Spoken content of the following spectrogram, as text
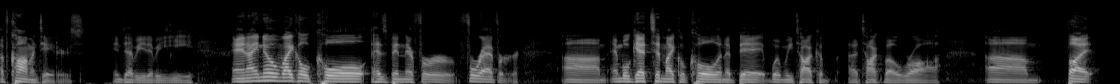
of commentators in WWE, and I know Michael Cole has been there for forever. Um, and we'll get to Michael Cole in a bit when we talk uh, talk about Raw. Um, but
